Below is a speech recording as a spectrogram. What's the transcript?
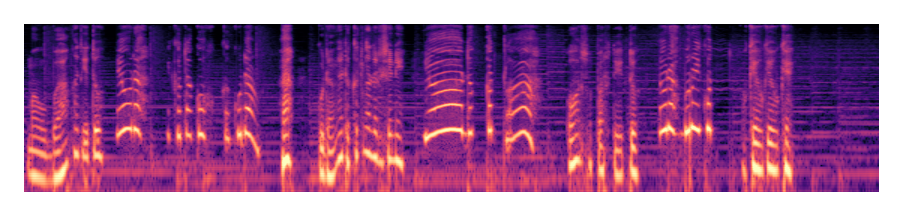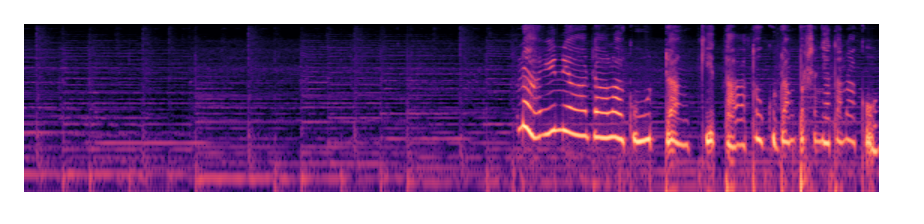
mau banget itu. Ya udah, ikut aku ke gudang. Gudangnya deket nggak dari sini? Ya, deket lah. Oh, seperti itu. Ya udah, buru ikut. Oke, oke, oke. Nah, ini adalah gudang kita atau gudang persenjataan aku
